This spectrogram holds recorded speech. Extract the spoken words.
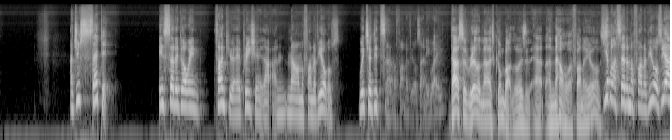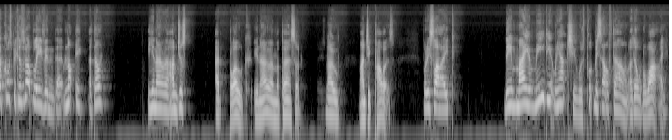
I just said it instead of going, "Thank you, I appreciate that," and now I'm a fan of yours. Which I did say I'm a fan of yours anyway. That's a really nice comeback, though, isn't it? And now I'm a fan of yours. Yeah, but I said I'm a fan of yours. Yeah, of course, because I don't believe in. I'm not. I don't. You know, I'm just a bloke. You know, I'm a person. There's no magic powers. But it's like the my immediate reaction was put myself down. I don't know why.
